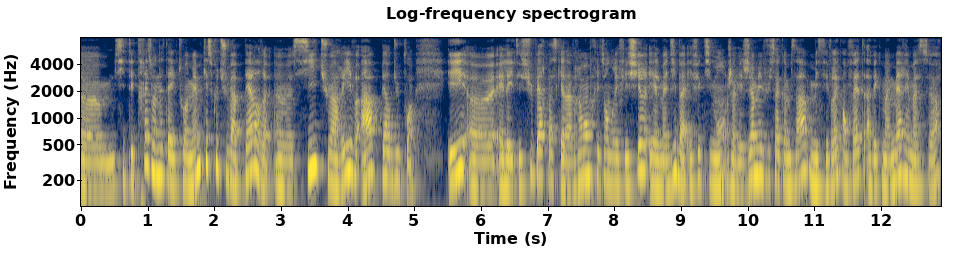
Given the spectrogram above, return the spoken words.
euh, si tu es très honnête avec toi-même, qu'est-ce que tu vas perdre si tu arrives à perdre du poids? Et elle a été super parce qu'elle a vraiment pris le temps de réfléchir et elle m'a dit bah effectivement j'avais jamais vu ça comme ça mais c'est vrai qu'en fait avec ma mère et ma sœur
